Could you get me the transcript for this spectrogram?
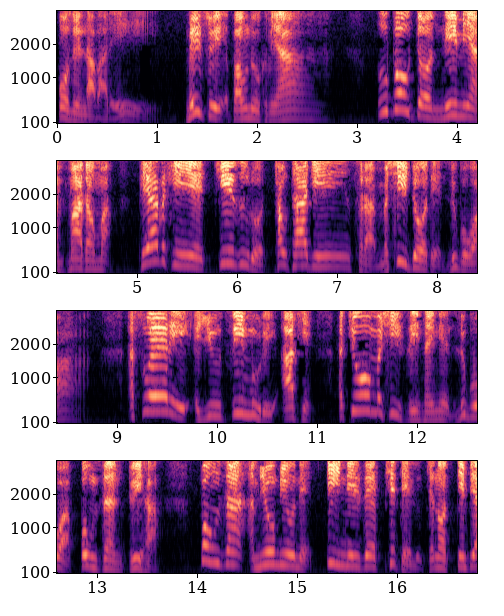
ပေါ်လွင်လာပါတယ်မိษွေအပေါင်းတို့ခမညာဥပုပ်တော်နေမြမှာတောင်မှဘုရားသခင်ရဲ့ကျေးဇူးတော်ထောက်ထားခြင်းဆိုတာမရှိတော့တဲ့လူဘဝအစွဲတွေအယူသီးမှုတွေအပြင်အကျိုးမရှိစေနိုင်တဲ့လူဘဝပုံစံတွေဟာပုံစံအမျိုးမျိုးနဲ့တည်နေစေဖြစ်တယ်လို့ကျွန်တော်တင်ပြ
